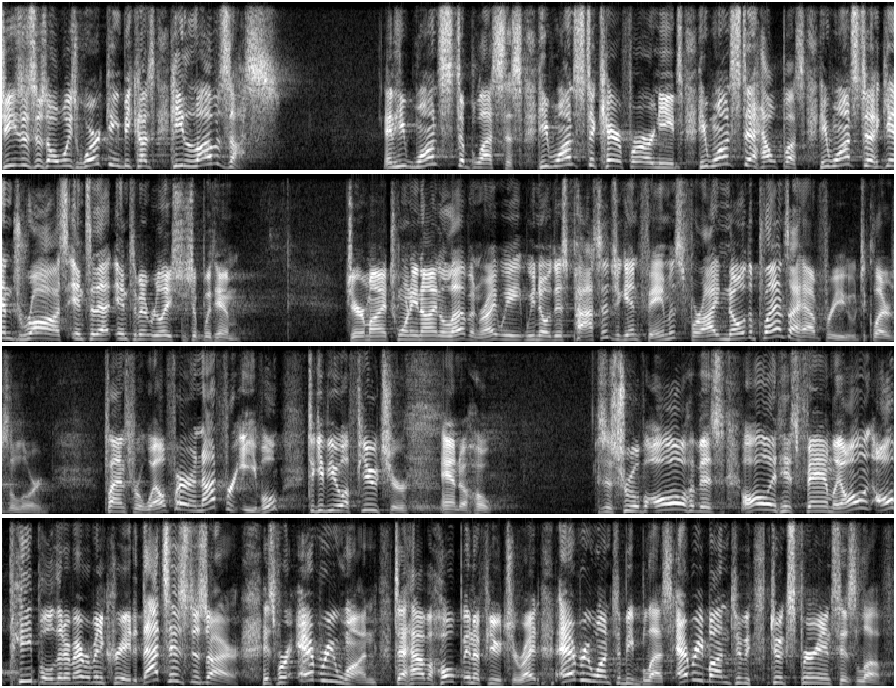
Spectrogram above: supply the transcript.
Jesus is always working because he loves us. And he wants to bless us. He wants to care for our needs. He wants to help us. He wants to, again, draw us into that intimate relationship with him. Jeremiah 29 11, right? We, we know this passage, again, famous. For I know the plans I have for you, declares the Lord. Plans for welfare and not for evil, to give you a future and a hope. This is true of all of his, all in his family, all, all people that have ever been created. That's his desire, is for everyone to have a hope in a future, right? Everyone to be blessed, everyone to, to experience his love.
